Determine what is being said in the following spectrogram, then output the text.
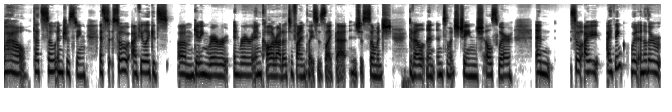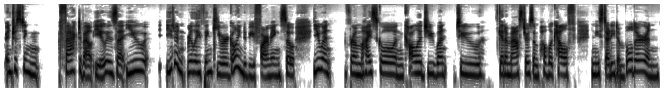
Wow, that's so interesting. It's so I feel like it's um, getting rarer and rarer in Colorado to find places like that. And it's just so much development and so much change elsewhere. And so I I think what another interesting fact about you is that you you didn't really think you were going to be farming. So you went from high school and college you went to get a master's in public health and you studied in Boulder and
